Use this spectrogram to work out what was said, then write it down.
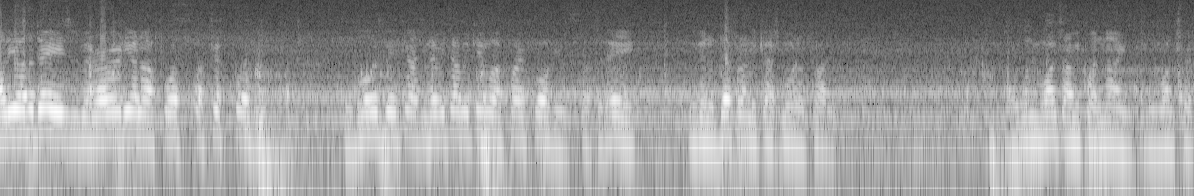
All the other days, we're already on our fourth fifth porgy. We've always been catching every time we came out five. So today we're gonna definitely catch more than five. There was only one time we caught nine in one trip.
